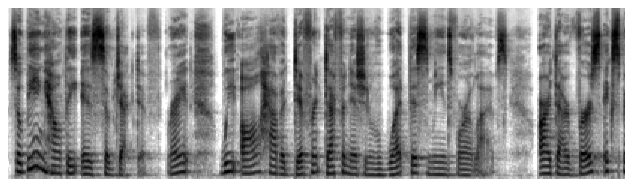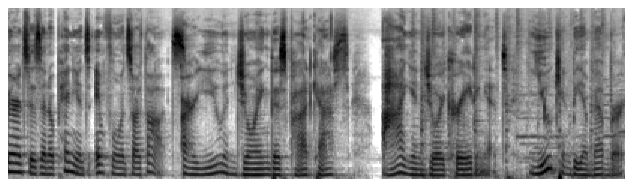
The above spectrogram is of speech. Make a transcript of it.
So being healthy is subjective, right? We all have a different definition of what this means for our lives. Our diverse experiences and opinions influence our thoughts. Are you enjoying this podcast? I enjoy creating it. You can be a member.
